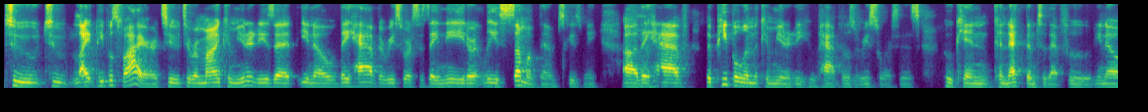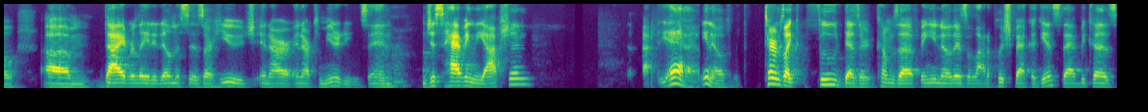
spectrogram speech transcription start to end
to to light people's fire to to remind communities that you know they have the resources they need or at least some of them excuse me. Uh, they have the people in the community who have those resources who can connect them to that food you know. Um, diet related illnesses are huge in our in our communities and mm-hmm. just having the option uh, yeah you know terms like food desert comes up and you know there's a lot of pushback against that because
